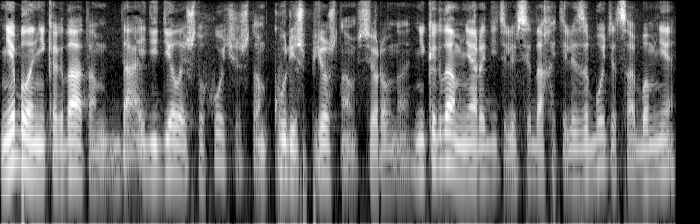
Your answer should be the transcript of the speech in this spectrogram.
не было никогда там, да, иди делай, что хочешь, там, куришь, пьешь, там, все равно. Никогда меня родители всегда хотели заботиться обо мне,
